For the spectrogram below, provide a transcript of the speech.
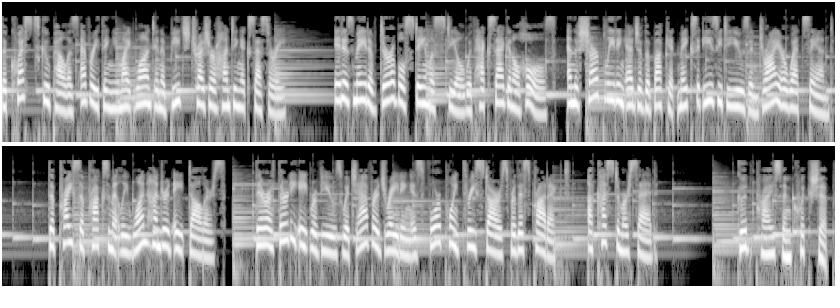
the Quest Scoopal is everything you might want in a beach treasure hunting accessory. It is made of durable stainless steel with hexagonal holes, and the sharp leading edge of the bucket makes it easy to use in dry or wet sand. The price approximately $108. There are 38 reviews which average rating is 4.3 stars for this product. A customer said. Good price and quick ship.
